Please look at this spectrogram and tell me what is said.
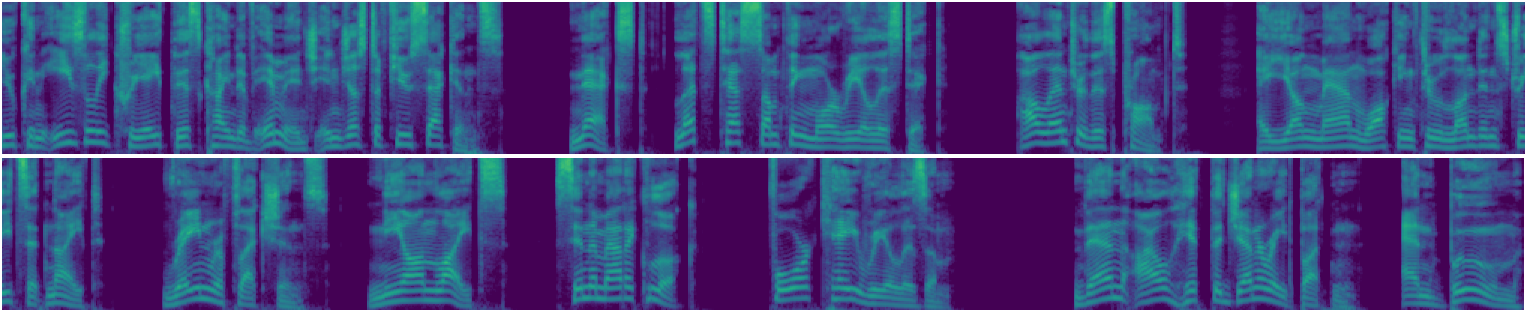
You can easily create this kind of image in just a few seconds. Next, let's test something more realistic. I'll enter this prompt. A young man walking through London streets at night, rain reflections, neon lights, cinematic look, 4K realism. Then I'll hit the Generate button, and boom,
